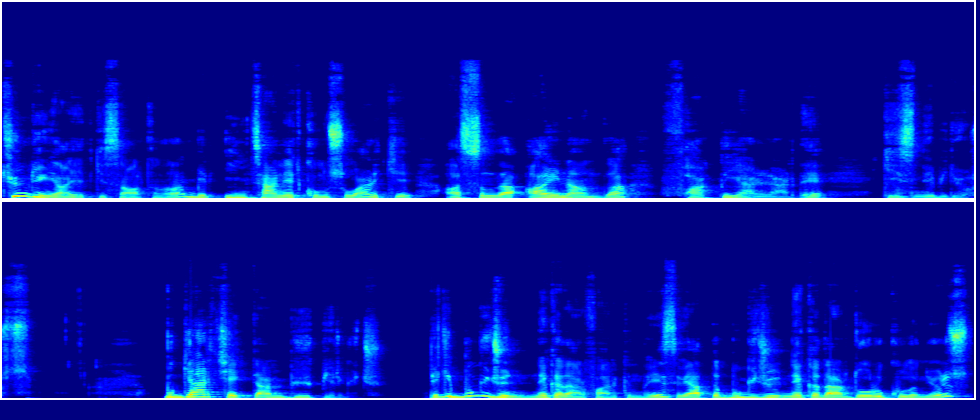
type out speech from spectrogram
tüm dünya etkisi altına alan bir internet konusu var ki aslında aynı anda farklı yerlerde gezinebiliyoruz. Bu gerçekten büyük bir güç. Peki bu gücün ne kadar farkındayız veyahut da bu gücü ne kadar doğru kullanıyoruz?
